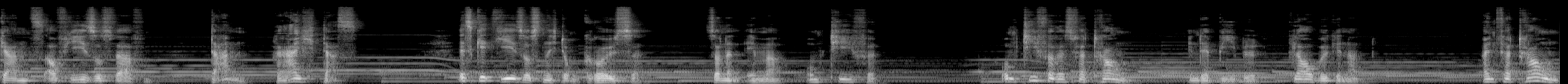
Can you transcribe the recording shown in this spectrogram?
ganz auf Jesus werfen, dann reicht das. Es geht Jesus nicht um Größe, sondern immer um Tiefe. Um tieferes Vertrauen, in der Bibel Glaube genannt. Ein Vertrauen,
